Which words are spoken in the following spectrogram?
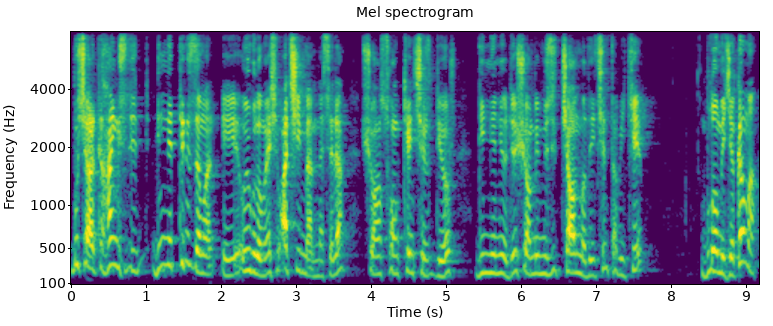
bu şarkı hangisi dinlettiğiniz zaman e, uygulamaya, şimdi açayım ben mesela. Şu an Song Catcher diyor, dinleniyor diyor. Şu an bir müzik çalmadığı için tabii ki bulamayacak ama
